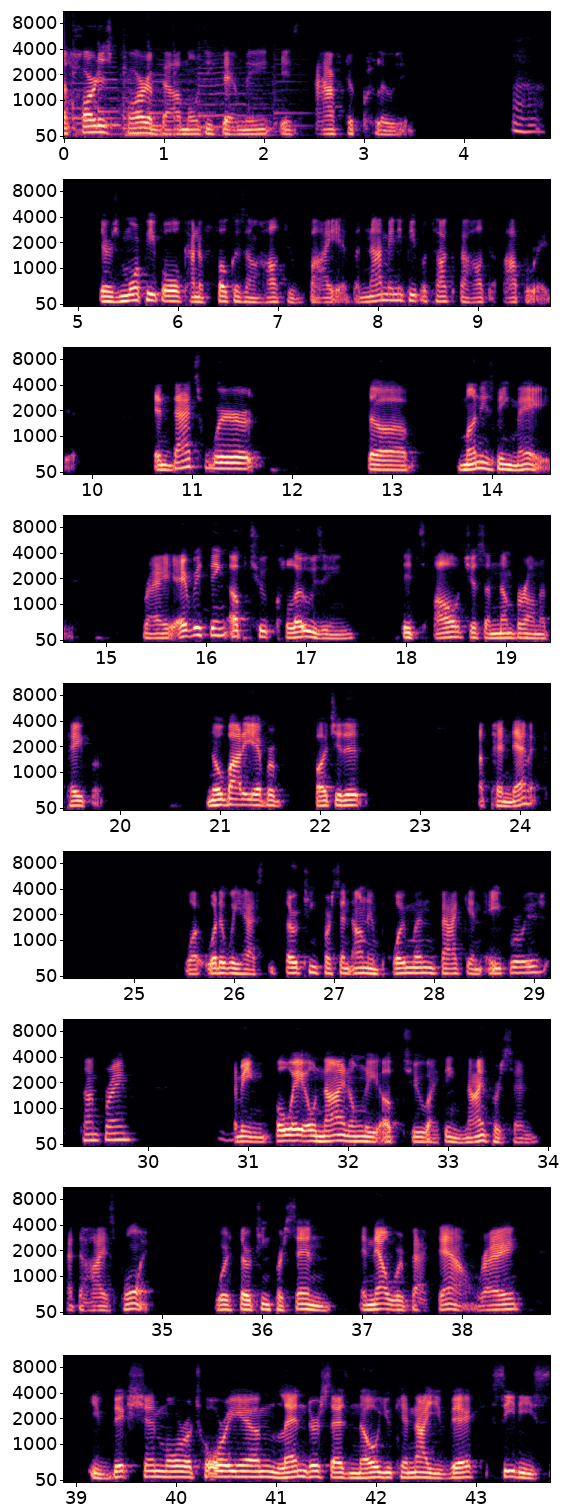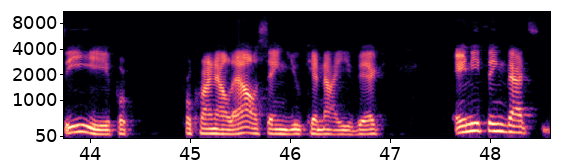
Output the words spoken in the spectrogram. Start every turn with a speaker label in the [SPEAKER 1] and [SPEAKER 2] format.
[SPEAKER 1] the hardest part about multifamily is after closing. Uh-huh. There's more people kind of focus on how to buy it, but not many people talk about how to operate it. And that's where the money is being made, right? Everything up to closing, it's all just a number on a paper. Nobody ever budgeted a pandemic. What what did we have? 13% unemployment back in April timeframe. Mm-hmm. I mean, 08, 09 only up to I think 9% at the highest point. We're 13% and now we're back down, right? Eviction moratorium, lender says no, you cannot evict. CDC for for crying out loud saying you cannot evict. Anything that's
